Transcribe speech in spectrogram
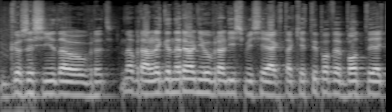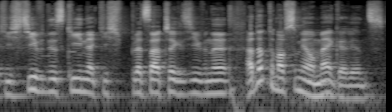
Gorzej się nie dało ubrać. Dobra, ale generalnie ubraliśmy się jak takie typowe boty, jakiś dziwny skin, jakiś plecaczek dziwny. Adam to ma w sumie omegę, więc...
